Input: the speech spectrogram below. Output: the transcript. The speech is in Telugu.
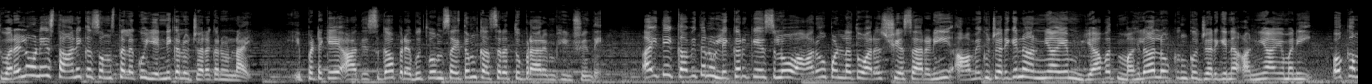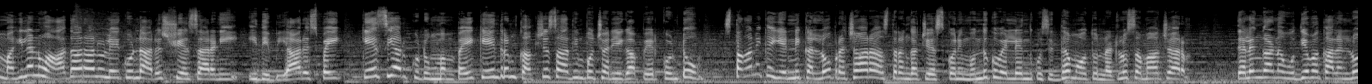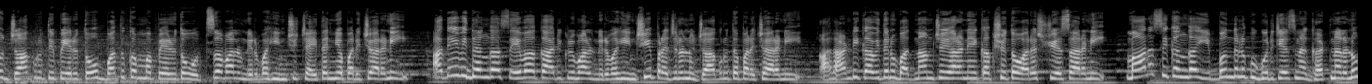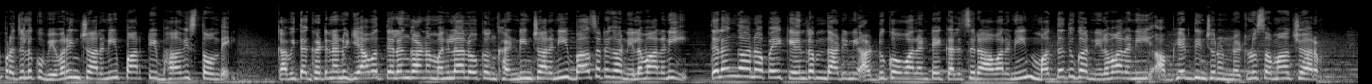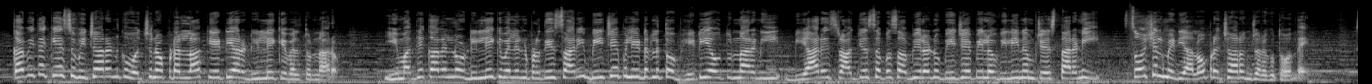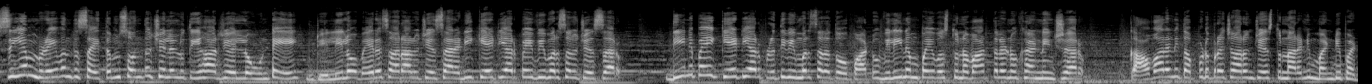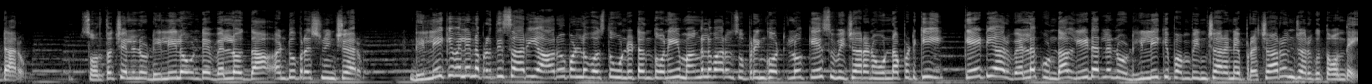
త్వరలోనే స్థానిక సంస్థలకు ఎన్నికలు జరగనున్నాయి. ఇప్పటికే ఆ దిశగా ప్రభుత్వం సైతం కసరత్తు ప్రారంభించింది. అయితే కవితను లిక్కర్ కేసులో ఆరోపణలతో అరెస్ట్ చేశారని ఆమెకు జరిగిన అన్యాయం యావత్ మహిళా లోకంకు జరిగిన అన్యాయమని ఒక మహిళను ఆధారాలు లేకుండా అరెస్ట్ చేశారని ఇది బీఆర్ఎస్ పై కేసీఆర్ కుటుంబంపై కేంద్రం కక్ష సాధింపు చర్యగా పేర్కొంటూ స్థానిక ఎన్నికల్లో ప్రచార అస్త్రంగా చేసుకుని ముందుకు వెళ్ళేందుకు సిద్ధమవుతున్నట్లు సమాచారం. తెలంగాణ ఉద్యమ కాలంలో జాగృతి పేరుతో బతుకమ్మ పేరుతో ఉత్సవాలు నిర్వహించి చైతన్యపరిచారని అదేవిధంగా సేవా కార్యక్రమాలు నిర్వహించి ప్రజలను జాగృతపరిచారని అలాంటి కవితను బద్నాం చేయాలనే కక్షతో అరెస్ట్ చేశారని మానసికంగా ఇబ్బందులకు గురిచేసిన ఘటనలను ప్రజలకు వివరించాలని పార్టీ భావిస్తోంది. కవిత ఘటనను యావత్ తెలంగాణ మహిళాలోకం ఖండించాలని బాసటగా నిలవాలని తెలంగాణపై కేంద్రం దాడిని అడ్డుకోవాలంటే కలిసి రావాలని మద్దతుగా నిలవాలని అభ్యర్థించనున్నట్లు సమాచారం. కవిత కేసు విచారణకు వచ్చినప్పుడల్లా కేటీఆర్ ఢిల్లీకి వెళ్తున్నారు. ఈ మధ్య కాలంలో ఢిల్లీకి వెళ్ళిన ప్రతిసారి బీజేపీ లీడర్లతో భేటీ అవుతున్నారని బీఆర్ఎస్ రాజ్యసభ సభ్యులను బీజేపీలో విలీనం చేస్తారని సోషల్ మీడియాలో ప్రచారం జరుగుతోంది. సీఎం రేవంత్ సైతం సొంత చెల్లెలు తిహార్ జైల్లో ఉంటే ఢిల్లీలో బేరసారాలు చేశారని కేటీఆర్పై విమర్శలు చేశారు. దీనిపై కేటీఆర్ ప్రతి విమర్శలతో పాటు విలీనంపై వస్తున్న వార్తలను ఖండించారు. కావాలని తప్పుడు ప్రచారం చేస్తున్నారని మండిపడ్డారు. సొంత చెల్లెలు ఢిల్లీలో ఉంటే వెళ్ళొద్దా అంటూ ప్రశ్నించారు. ఢిల్లీకి వెళ్ళిన ప్రతిసారి ఆరోపణలు వస్తూ ఉండటంతోనే మంగళవారం సుప్రీంకోర్టులో కేసు విచారణ ఉన్నప్పటికీ కేటీఆర్ వెళ్ళకుండా లీడర్లను ఢిల్లీకి పంపించారనే ప్రచారం జరుగుతోంది.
